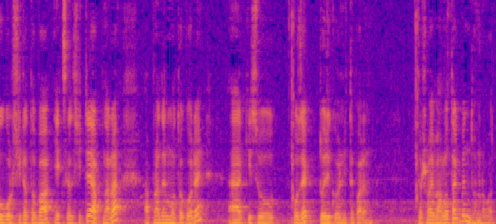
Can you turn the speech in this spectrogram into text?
গুগল শিট অথবা এক্সেল শিটে আপনারা আপনাদের মতো করে কিছু প্রজেক্ট তৈরি করে নিতে পারেন। তো সবাই ভালো থাকবেন, ধন্যবাদ।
